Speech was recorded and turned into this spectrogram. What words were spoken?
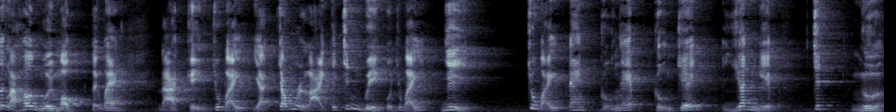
tức là hơn 11 tiểu bang đã kiện chú Bảy và chống lại cái chính quyền của chú Bảy vì chú Bảy đang cưỡng ép, cưỡng chế doanh nghiệp chích ngừa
